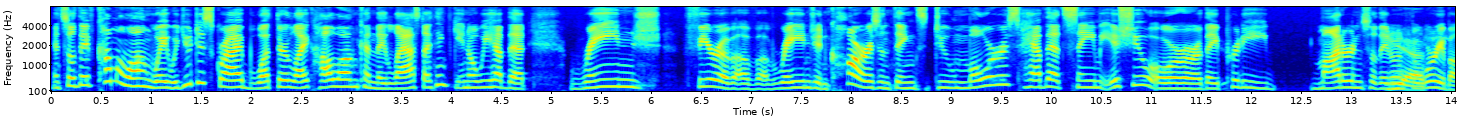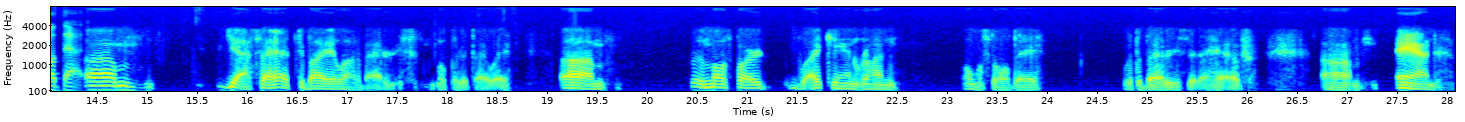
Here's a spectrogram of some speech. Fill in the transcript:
And so they've come a long way. Would you describe what they're like? How long can they last? I think, you know, we have that range fear of, of, of range in cars and things. Do mowers have that same issue or are they pretty modern so they don't yes. have to worry about that? Um, yes, I have to buy a lot of batteries. We'll put it that way. Um, for the most part, I can run almost all day with the batteries that I have, um, and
